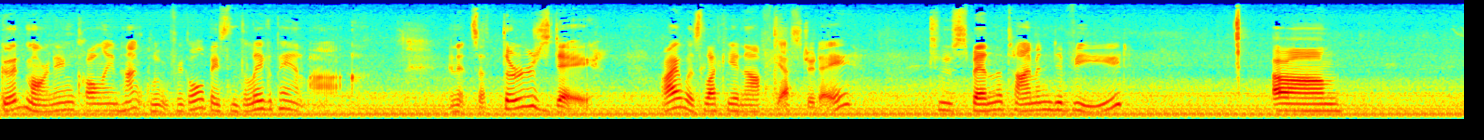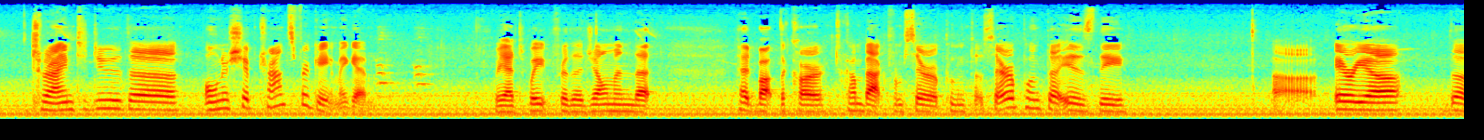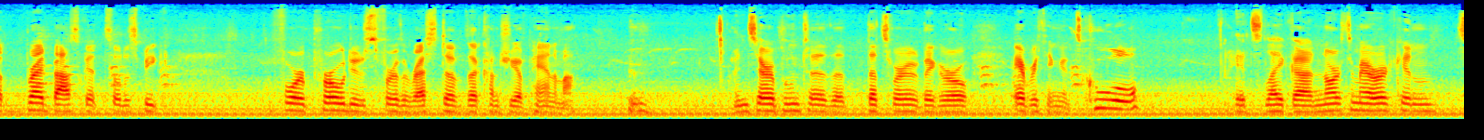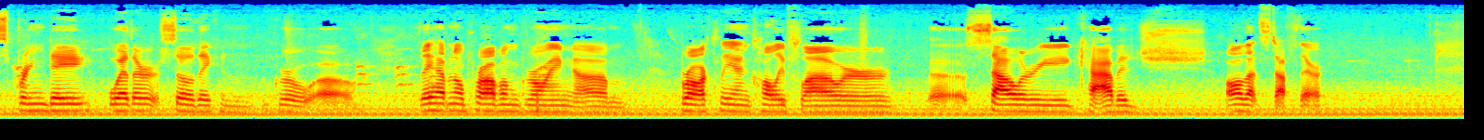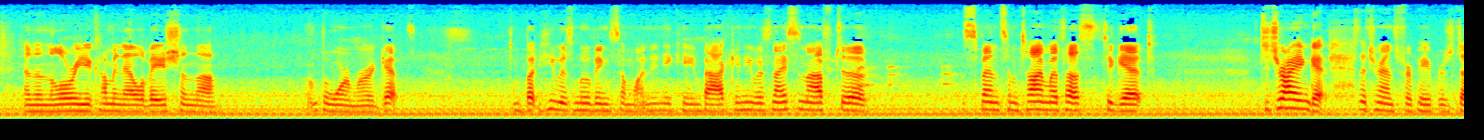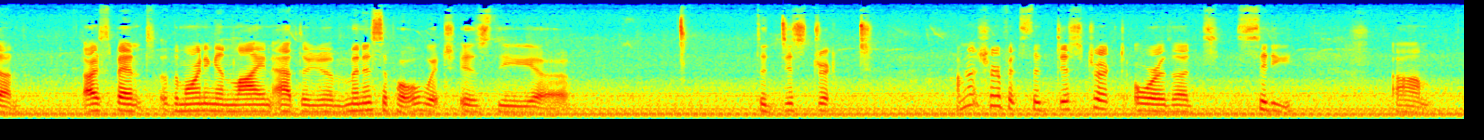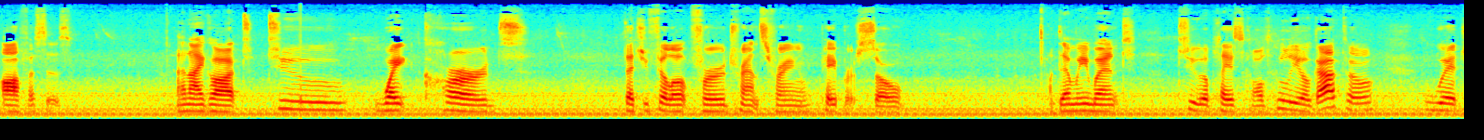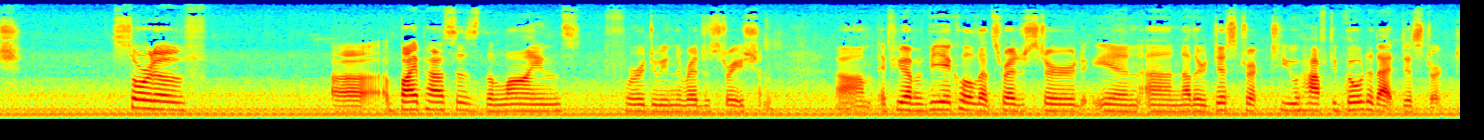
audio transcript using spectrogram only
Good morning, Colleen Hunt, gluten free gold based in Dolega, Panama. And it's a Thursday. I was lucky enough yesterday to spend the time in David um, trying to do the ownership transfer game again. We had to wait for the gentleman that had bought the car to come back from Cerro Punta. Cerro Punta is the uh, area, the bread basket, so to speak, for produce for the rest of the country of Panama. In Cerro Punta, the, that's where they grow everything. It's cool. It's like a North American spring day weather, so they can grow. Uh, they have no problem growing um, broccoli and cauliflower, uh, celery, cabbage, all that stuff there. And then the lower you come in elevation, the the warmer it gets. But he was moving someone, and he came back, and he was nice enough to spend some time with us to get to try and get the transfer papers done. I spent the morning in line at the municipal, which is the uh, the district. I'm not sure if it's the district or the t- city um, offices, and I got two white cards that you fill out for transferring papers. So then we went to a place called Julio Gato, which sort of uh, bypasses the lines for doing the registration. Um, if you have a vehicle that's registered in another district, you have to go to that district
